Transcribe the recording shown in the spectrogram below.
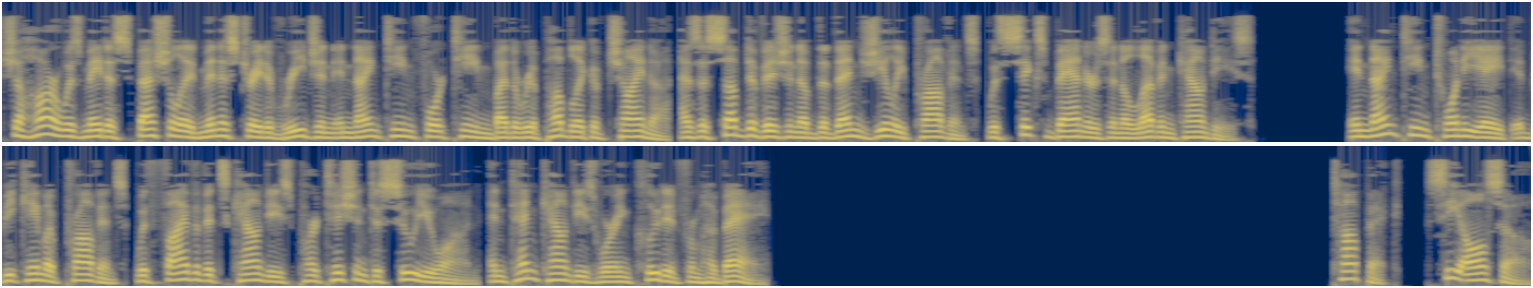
Chahar was made a special administrative region in 1914 by the Republic of China, as a subdivision of the then Zhili province, with six banners and eleven counties. In 1928 it became a province, with five of its counties partitioned to Suiyuan, and ten counties were included from Hebei. See also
